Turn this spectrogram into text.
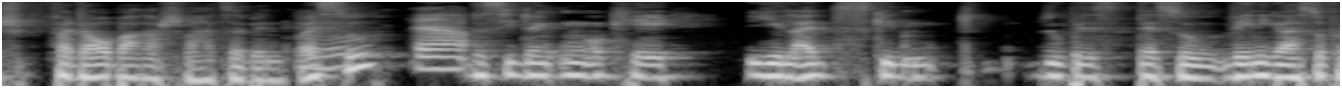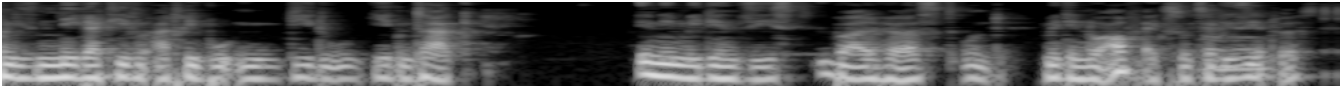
verdaubarer Schwarzer bin, weißt Mhm. du? ja. Dass sie denken, okay, je light skin du bist, desto weniger hast du von diesen negativen Attributen, die du jeden Tag in den Medien siehst, überall hörst und mit denen du aufwächst, sozialisiert wirst.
